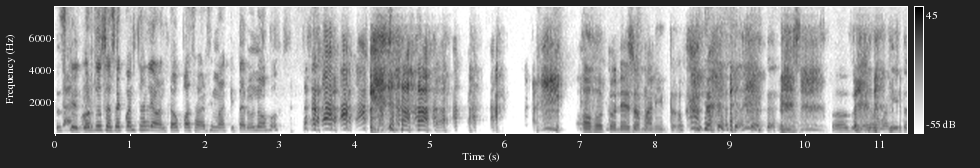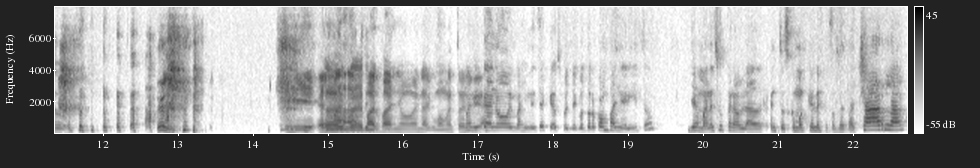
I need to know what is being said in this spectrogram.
Es que, gordo, ¿se hace cuánto has levantado para saber si me va a quitar un ojo? Ojo con eso, manito. Oh, con eso, manito. Y el Ay, man va al baño en algún momento del Marica, día. no, imagínense que después llegó otro compañerito y el man es súper hablador. Entonces, como que le empezó a hacer la charla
